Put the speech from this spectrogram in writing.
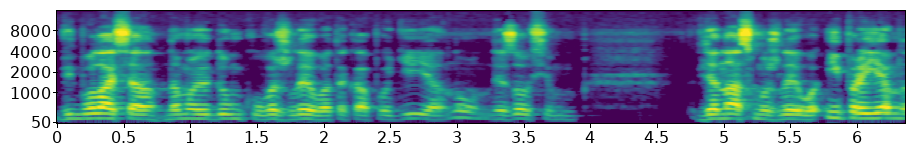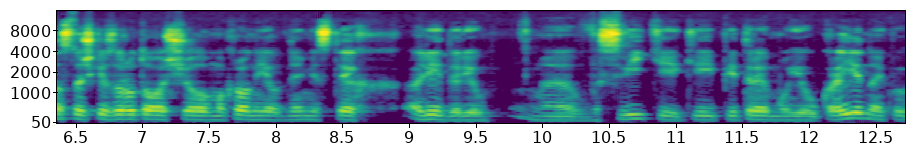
відбулася, на мою думку, важлива така подія. Ну, не зовсім для нас можливо і приємно з точки зору того, що Макрон є одним із тих лідерів е, в світі, який підтримує Україну, який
